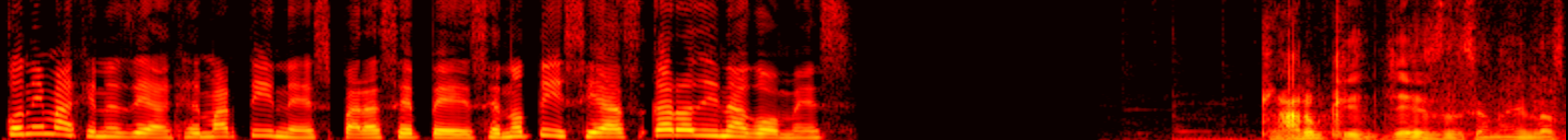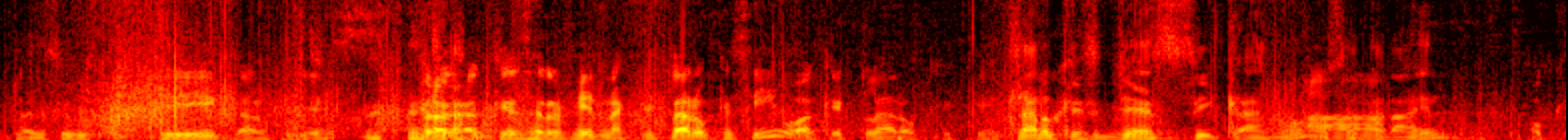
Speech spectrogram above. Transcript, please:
Con imágenes de Ángel Martínez para CPS Noticias, Carolina Gómez. Claro que yes, decían ahí en las playas. ¿sí, claro que yes. ¿Pero a qué se refieren? ¿A que claro que sí o a que claro que, Claro que Jessica, ¿no? Ah, Satarain. Ok.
